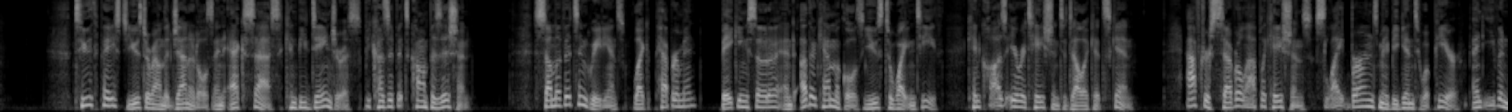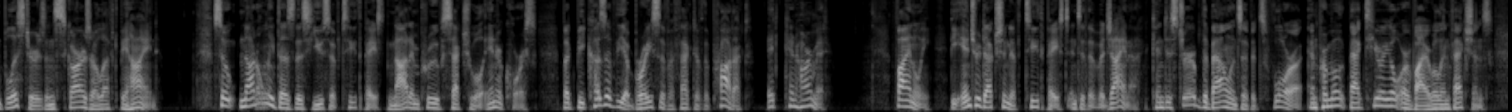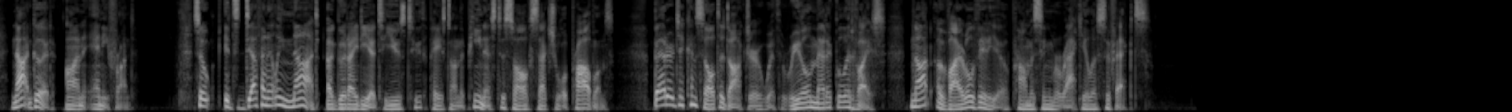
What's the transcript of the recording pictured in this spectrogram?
Toothpaste used around the genitals in excess can be dangerous because of its composition. Some of its ingredients, like peppermint, baking soda, and other chemicals used to whiten teeth, can cause irritation to delicate skin. After several applications, slight burns may begin to appear, and even blisters and scars are left behind. So, not only does this use of toothpaste not improve sexual intercourse, but because of the abrasive effect of the product, it can harm it. Finally, the introduction of toothpaste into the vagina can disturb the balance of its flora and promote bacterial or viral infections. Not good on any front. So it's definitely not a good idea to use toothpaste on the penis to solve sexual problems. Better to consult a doctor with real medical advice, not a viral video promising miraculous effects.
